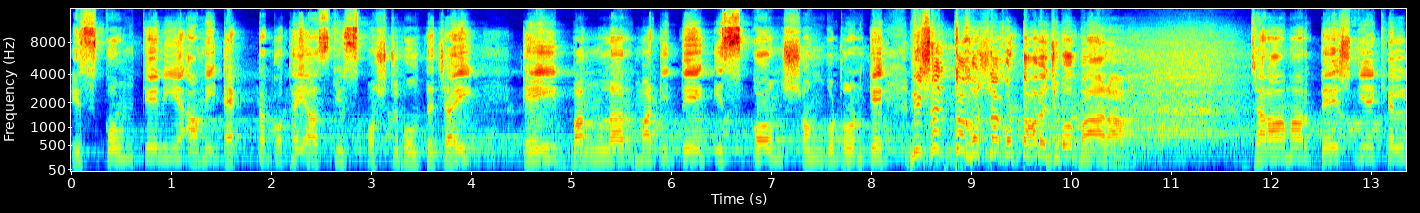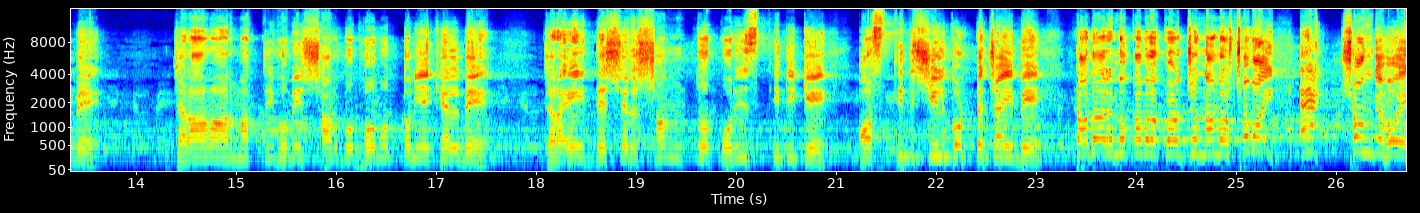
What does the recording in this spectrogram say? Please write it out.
ইসকনকে নিয়ে আমি একটা কথাই আজকে স্পষ্ট বলতে চাই। এই বাংলার মাটিতে ইসকন সংগঠনকে নিষিদ্ধ ঘোষণা করতে হবে, যুবক ভাড়া যারা আমার দেশ নিয়ে খেলবে, যারা আমার মাতৃভূমির সার্বভৌমত্ব নিয়ে খেলবে, যারা এই দেশের শান্ত পরিস্থিতিকে অস্থিতিশীল করতে চাইবে, তাদের মোকাবেলা করার জন্য আমরা সবাই একসঙ্গে হয়ে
